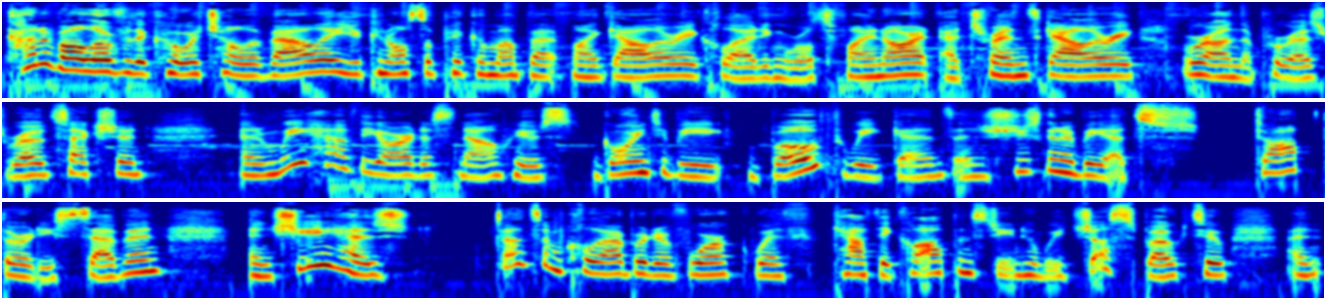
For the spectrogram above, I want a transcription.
kind of all over the Coachella Valley. You can also pick them up at my gallery, Colliding Worlds Fine Art, at Trends Gallery. We're on the Perez Road section. And we have the artist now who's going to be both weekends, and she's going to be at Stop 37. And she has done some collaborative work with Kathy Kloppenstein, who we just spoke to. And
